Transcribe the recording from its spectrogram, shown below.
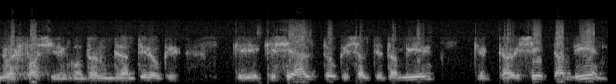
no es fácil encontrar un delantero que, que, que sea alto, que salte tan bien, que cabecee tan bien.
